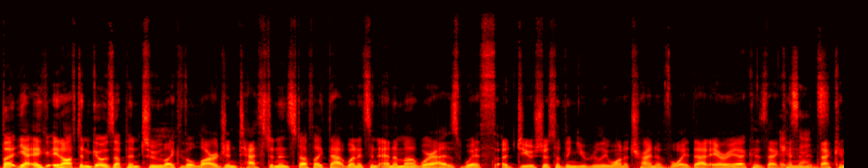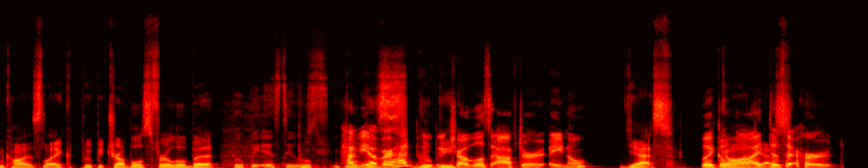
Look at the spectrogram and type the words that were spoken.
but yeah it, it often goes up into like the large intestine and stuff like that when it's an enema whereas with a douche or something you really want to try and avoid that area because that Makes can sense. that can cause like poopy troubles for a little bit Poopy issues. Poop, Have you ever had poopy poopy. troubles after anal? yes Like a lot? yes. Does it hurt?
